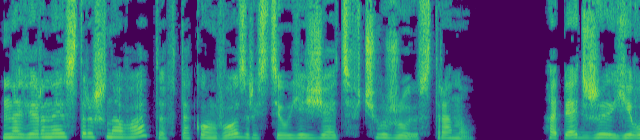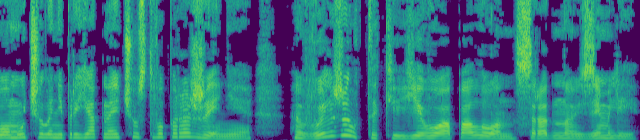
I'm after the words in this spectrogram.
Наверное, страшновато в таком возрасте уезжать в чужую страну. Опять же, его мучило неприятное чувство поражения. Выжил-таки его Аполлон с родной земли.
